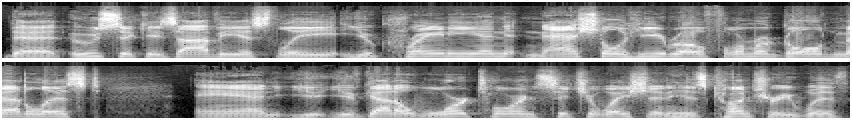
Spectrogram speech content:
that Usyk is obviously Ukrainian national hero, former gold medalist, and you, have got a war torn situation in his country with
